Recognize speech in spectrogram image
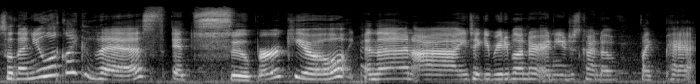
So then you look like this. It's super cute. And then uh, you take your beauty blender and you just kind of like pat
